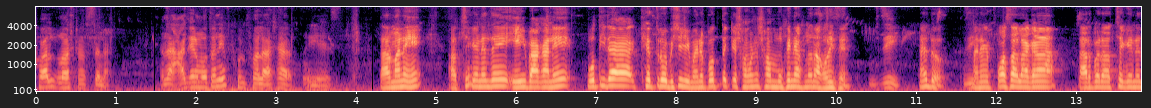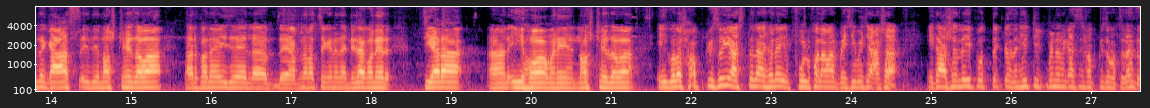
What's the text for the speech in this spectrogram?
ফল নষ্ট হচ্ছে না। মানে আগের মতনই ফুল ফল আসার ইয়ে হয়েছে। তার মানে আচ্ছা এখানে যে এই বাগানে প্রতিটা ক্ষেত্র বিশেষই মানে প্রত্যেকটা সমস্যার সম্মুখীন আপনারা হয়েছেন। জি। তাই তো? মানে পচা লাগা তারপরে হচ্ছে এখানে যে গাছ এই যে নষ্ট হয়ে যাওয়া তারপরে এই যে আপনার হচ্ছে এখানে ড্রাগনের চেয়ারা আর ই হওয়া মানে নষ্ট হয়ে যাওয়া এইগুলো সব কিছুই আসতে আসলে ফুল ফল আমার বেশি বেশি আসা। এটা আসলে প্রত্যেকটা জিনিস ট্রিটমেন্টের কাছে সব কিছু হচ্ছে তাই তো?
